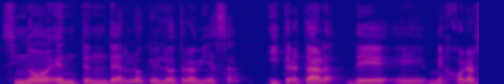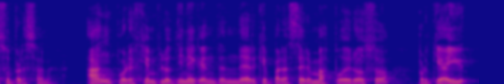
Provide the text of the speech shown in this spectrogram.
sino entender lo que lo atraviesa y tratar de eh, mejorar su persona. Ang, por ejemplo, tiene que entender que para ser más poderoso, porque hay,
